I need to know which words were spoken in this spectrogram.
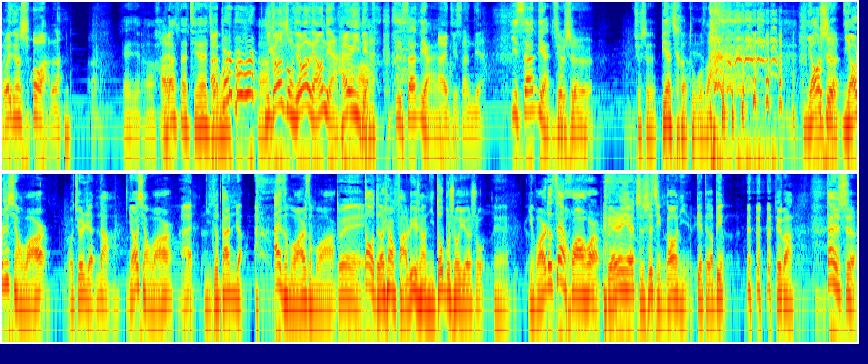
我已经说完了。该你了啊！好了，那今天节哎，不是不是不是，啊你刚刚总结完两点，还有一点啊，第三点呀，哎，第三点第三点就就是是就是别扯犊子。你要是是你要是想玩儿，我觉得人呐，你要想玩儿，哎，你就单着，爱怎么玩儿怎么玩儿。对道德上、法律上你都不受约束。对，你玩的再花花，别人也只是警告你 别得病，对吧？但是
